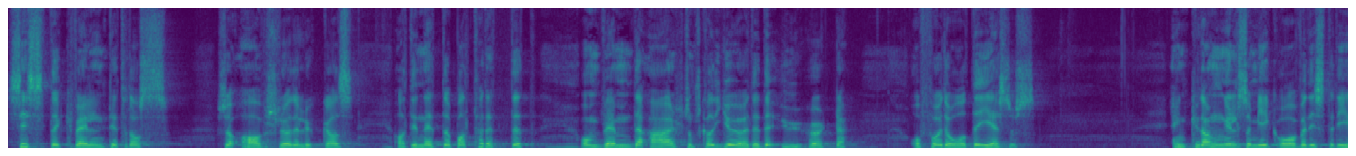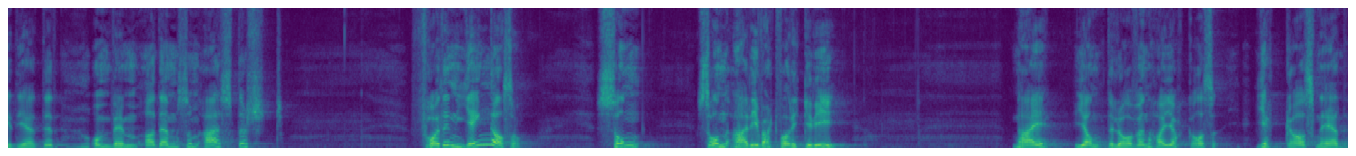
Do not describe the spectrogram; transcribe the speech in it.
Siste kvelden til tross så avslører Lukas at de nettopp har trettet om hvem det er som skal gjøre det uhørte og forråde Jesus. En krangel som gikk over i stridigheter om hvem av dem som er størst. For en gjeng, altså! Sånn, sånn er i hvert fall ikke vi. Nei, janteloven har jekka oss, jekka oss ned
